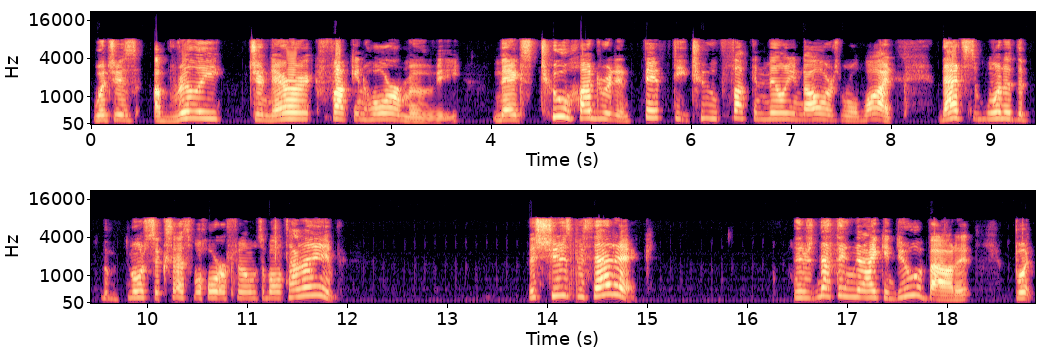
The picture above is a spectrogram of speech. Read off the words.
which is a really generic fucking horror movie, makes two hundred and fifty-two fucking million dollars worldwide. That's one of the most successful horror films of all time. This shit is pathetic. There's nothing that I can do about it but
